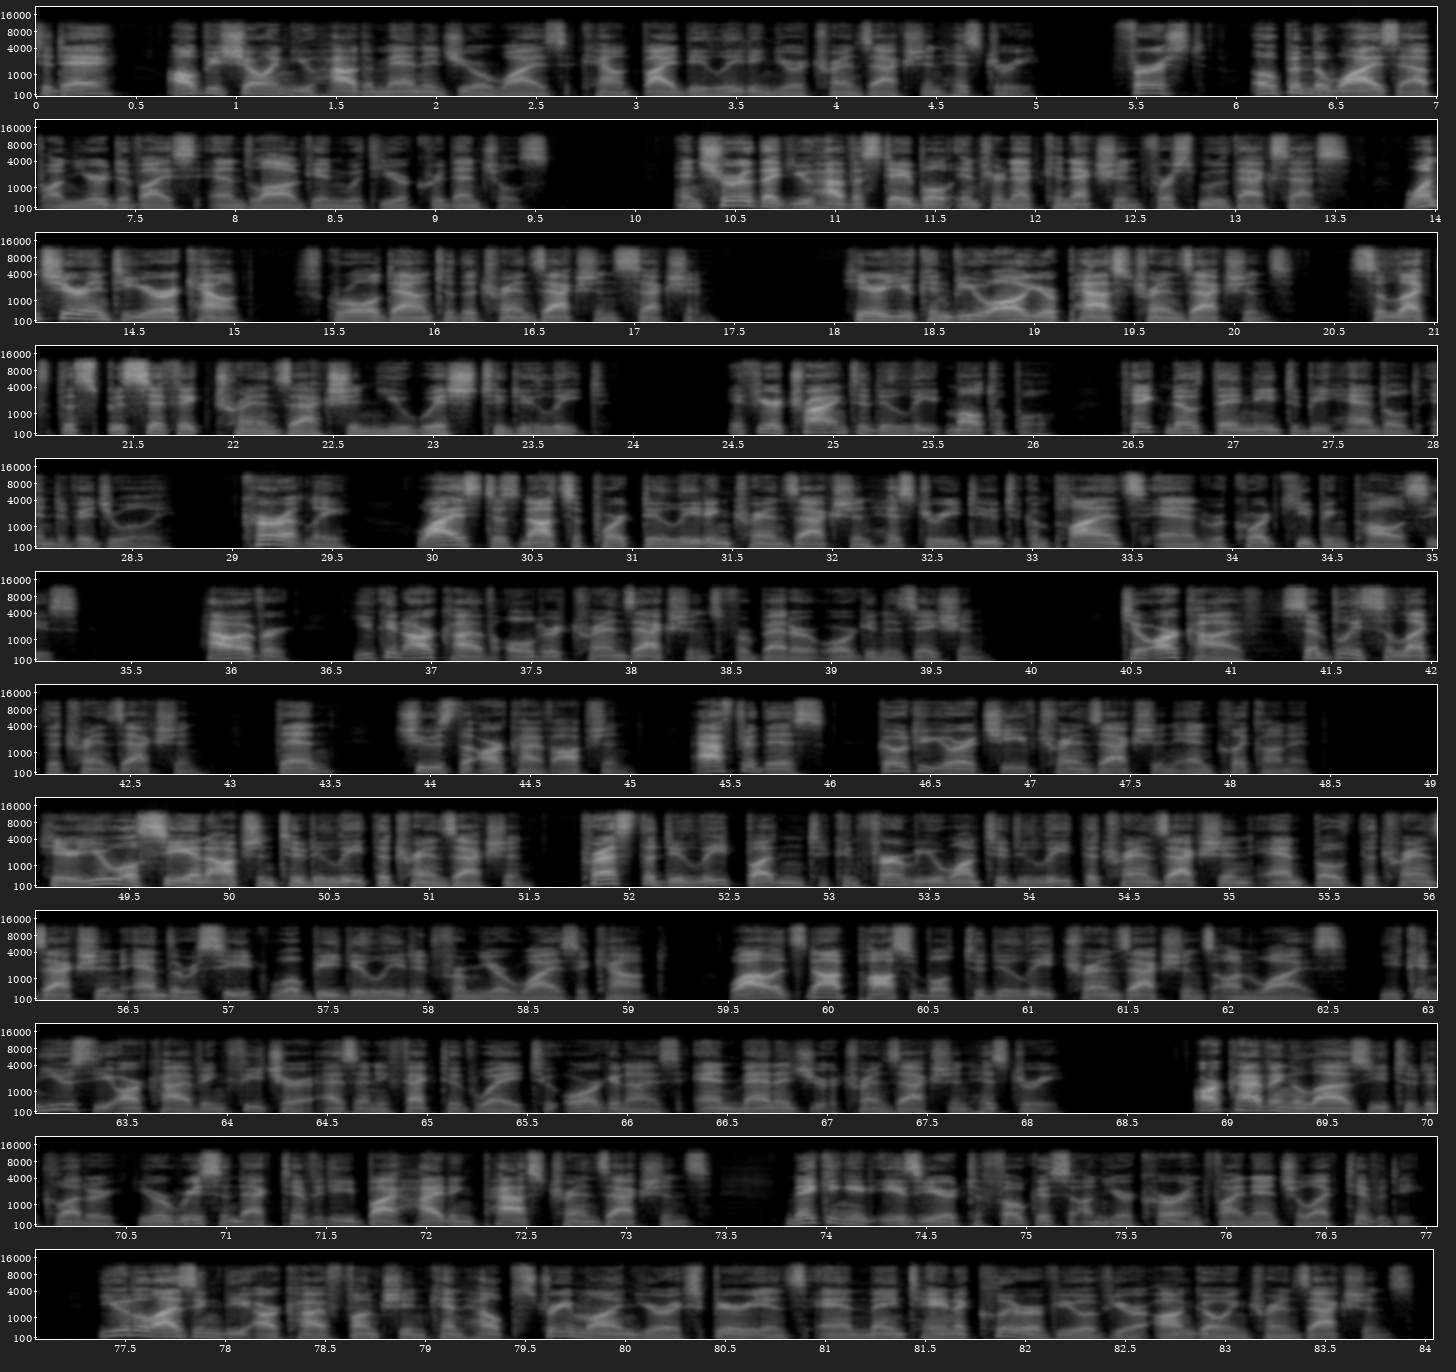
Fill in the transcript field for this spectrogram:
Today, I'll be showing you how to manage your Wise account by deleting your transaction history. First, open the Wise app on your device and log in with your credentials. Ensure that you have a stable internet connection for smooth access. Once you're into your account, scroll down to the Transactions section. Here you can view all your past transactions. Select the specific transaction you wish to delete. If you're trying to delete multiple, take note they need to be handled individually. Currently, Wise does not support deleting transaction history due to compliance and record-keeping policies. However, you can archive older transactions for better organization. To archive, simply select the transaction, then choose the archive option. After this, go to your achieved transaction and click on it. Here you will see an option to delete the transaction. Press the delete button to confirm you want to delete the transaction and both the transaction and the receipt will be deleted from your Wise account. While it's not possible to delete transactions on Wise, you can use the archiving feature as an effective way to organize and manage your transaction history. Archiving allows you to declutter your recent activity by hiding past transactions, making it easier to focus on your current financial activity. Utilizing the archive function can help streamline your experience and maintain a clearer view of your ongoing transactions.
